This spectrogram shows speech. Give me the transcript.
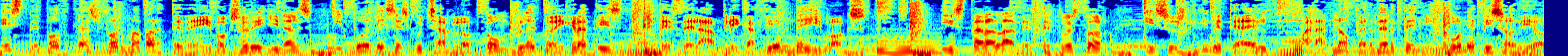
Este podcast forma parte de Evox Originals y puedes escucharlo completo y gratis desde la aplicación de Evox. Instálala desde tu store y suscríbete a él para no perderte ningún episodio.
